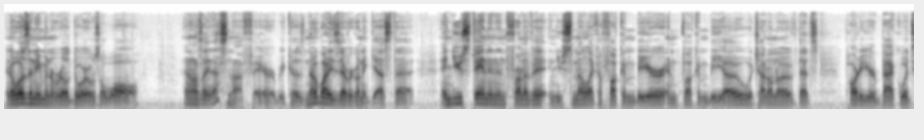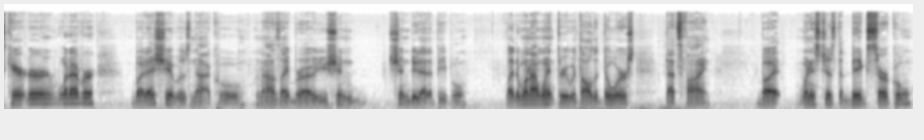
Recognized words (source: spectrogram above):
And it wasn't even a real door, it was a wall. And I was like, that's not fair because nobody's ever going to guess that. And you standing in front of it and you smell like a fucking beer and fucking BO, which I don't know if that's part of your backwoods character or whatever, but that shit was not cool. And I was like, bro, you shouldn't shouldn't do that to people. Like the one I went through with all the doors, that's fine. But when it's just a big circle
